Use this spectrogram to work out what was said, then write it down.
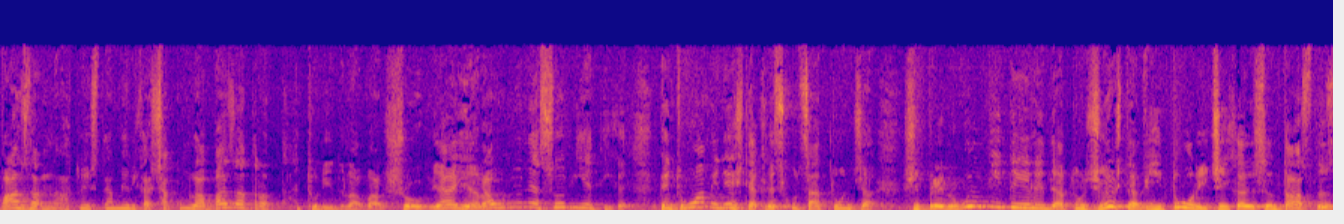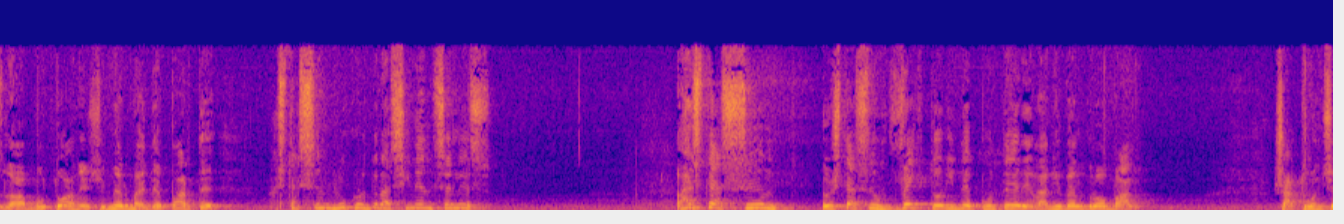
baza NATO este America. Și acum la baza tratatului de la Varșovia era Uniunea Sovietică. Pentru oamenii ăștia crescuți atunci și preluând ideile de atunci și ăștia viitorii, cei care sunt astăzi la butoane și merg mai departe, astea sunt lucruri de la sine înțeles. Astea sunt, ăștia sunt vectorii de putere la nivel global. Și atunci,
